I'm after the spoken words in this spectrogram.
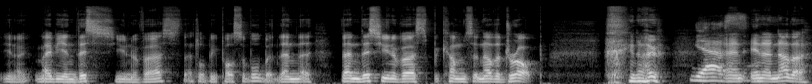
you know maybe in this universe that'll be possible but then the then this universe becomes another drop you know? Yes. And in another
